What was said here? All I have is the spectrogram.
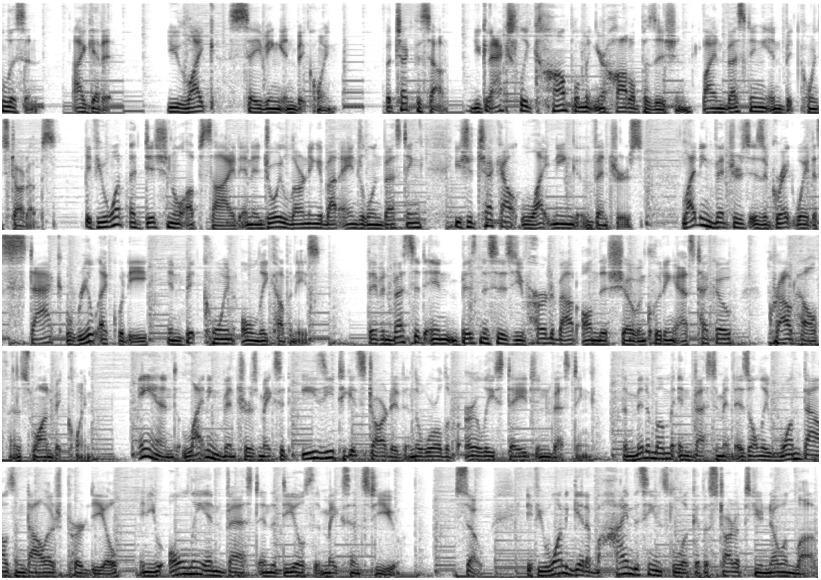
Listen, I get it. You like saving in Bitcoin. But check this out you can actually complement your HODL position by investing in Bitcoin startups. If you want additional upside and enjoy learning about angel investing, you should check out Lightning Ventures. Lightning Ventures is a great way to stack real equity in Bitcoin only companies. They've invested in businesses you've heard about on this show, including Azteco, Crowd Health, and Swan Bitcoin. And Lightning Ventures makes it easy to get started in the world of early stage investing. The minimum investment is only $1,000 per deal, and you only invest in the deals that make sense to you. So, if you want to get a behind the scenes look at the startups you know and love,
